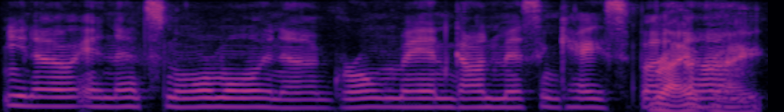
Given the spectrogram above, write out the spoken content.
you know, and that's normal in a grown man gone missing case. But right, um, right.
